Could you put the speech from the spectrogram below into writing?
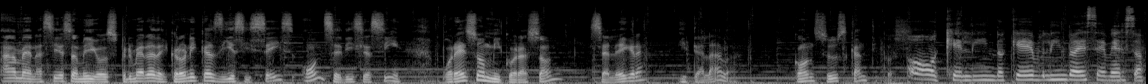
Amén, así es, amigos. Primera de Crónicas 16, 11 dice así: Por eso mi corazón se alegra y te alaba con sus cánticos. Oh, qué lindo, qué lindo ese verso.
